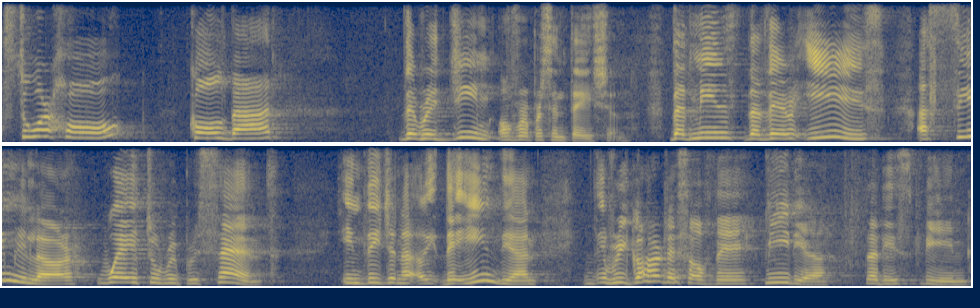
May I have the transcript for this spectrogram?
Stuart Hall called that the regime of representation. That means that there is a similar way to represent indigenous, the Indian, regardless of the media that is being,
